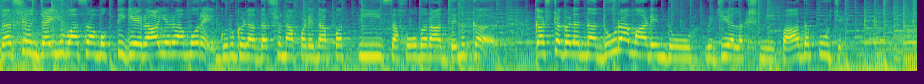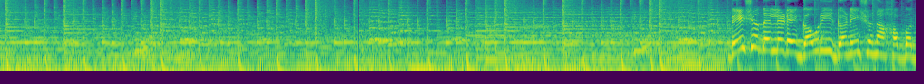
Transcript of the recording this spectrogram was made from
ದರ್ಶನ್ ಜೈಲುವಾಸ ಮುಕ್ತಿಗೆ ರಾಯರ ಮೊರೆ. ಗುರುಗಳ ದರ್ಶನ ಪಡೆದ ಪತ್ನಿ ಸಹೋದರ ದಿನಕರ್. ಕಷ್ಟಗಳನ್ನು ದೂರ ಮಾಡೆಂದು ವಿಜಯಲಕ್ಷ್ಮಿ ಪಾದಪೂಜೆ. ದೇಶದೆಲ್ಲೆಡೆ ಗೌರಿ ಗಣೇಶನ ಹಬ್ಬದ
